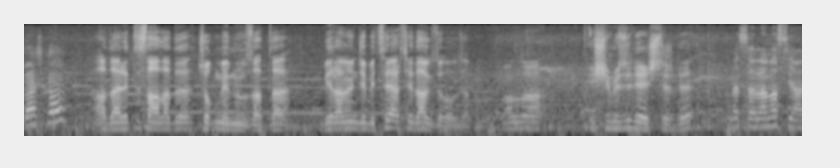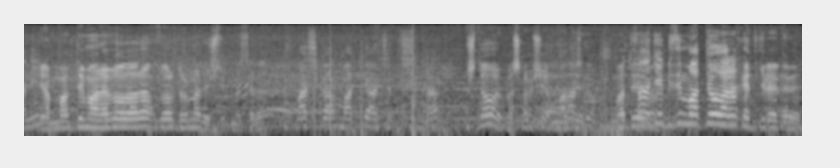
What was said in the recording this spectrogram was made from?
Başka? Adaleti sağladı. Çok memnunuz hatta. Bir an önce bitse her şey daha güzel olacak. Valla işimizi değiştirdi. Mesela nasıl yani? Ya maddi manevi olarak zor duruma düştük mesela. Başka maddi açı dışında. İşte o başka bir şey yok. Maddi, Başka- maddi Sadece bizi maddi olarak etkiledi. Evet.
